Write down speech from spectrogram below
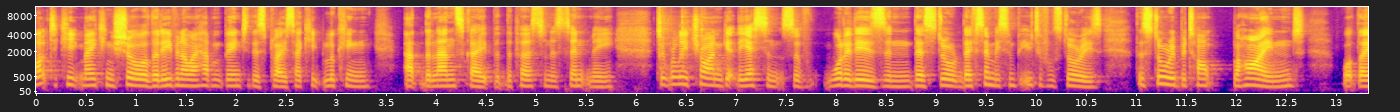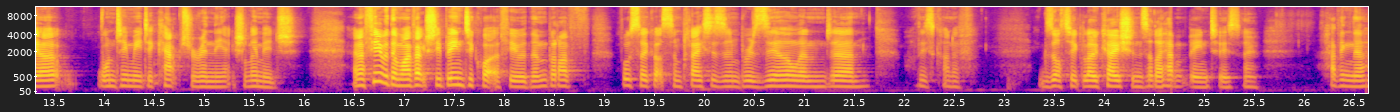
I like to keep making sure that even though I haven't been to this place, I keep looking at the landscape that the person has sent me to really try and get the essence of what it is and their story. They've sent me some beautiful stories. The story behind what they are wanting me to capture in the actual image. And a few of them, I've actually been to quite a few of them, but I've also got some places in Brazil and um, these kind of exotic locations that I haven't been to. So having the,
